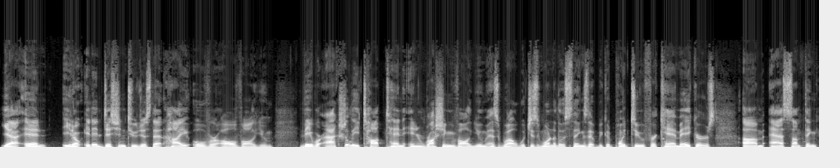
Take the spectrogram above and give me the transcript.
Yeah, and you know, in addition to just that high overall volume, they were actually top 10 in rushing volume as well, which is one of those things that we could point to for Cam Akers um, as something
